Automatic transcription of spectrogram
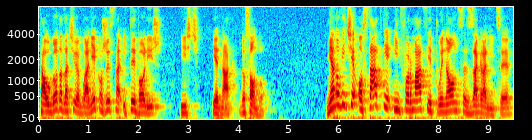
ta ugoda dla ciebie była niekorzystna i ty wolisz iść jednak do sądu. Mianowicie ostatnie informacje płynące z zagranicy,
